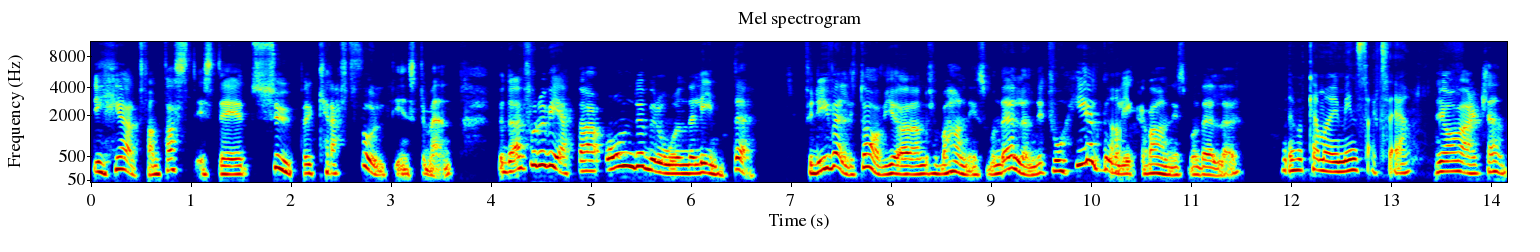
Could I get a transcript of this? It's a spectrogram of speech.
Det är helt fantastiskt. Det är ett superkraftfullt instrument. För där får du veta om du är beroende eller inte. För det är väldigt avgörande för behandlingsmodellen. Det är två helt Ja. olika behandlingsmodeller. Det kan man ju minst sagt säga. Ja, verkligen.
